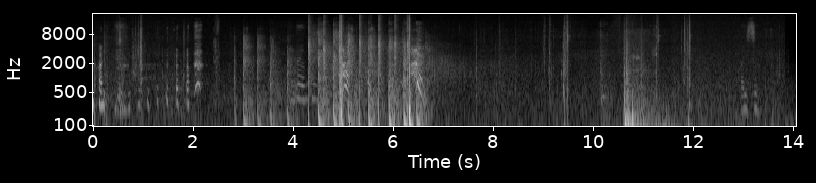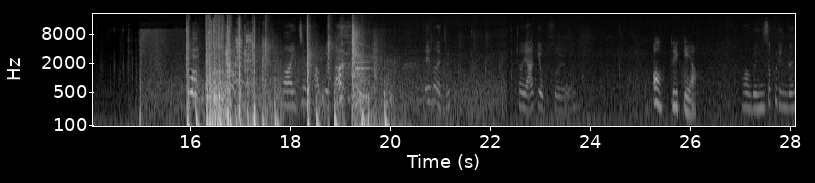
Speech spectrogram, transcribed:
나이스. 안돼 안돼. 나이스. 와 2층에서 다 보고 있다. 1분 애들. 저 약이 없어요. 어, 드릴게요. 아 우리 인서클인데.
